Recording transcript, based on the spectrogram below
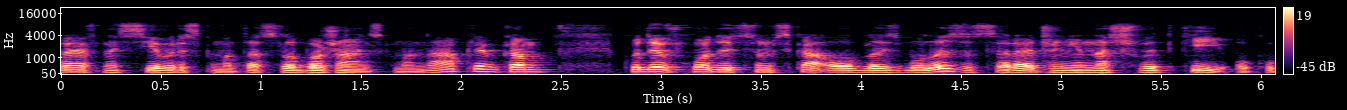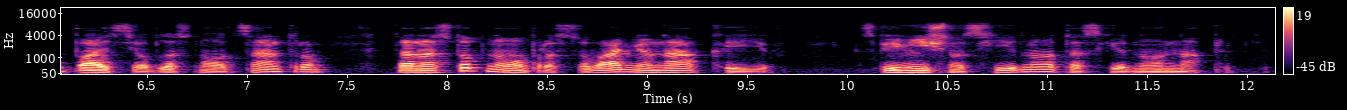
РФ на Сіверському та Слобожанському напрямкам, куди входить Сумська область, були зосереджені на швидкій окупації обласного центру та наступному просуванню на Київ з північно-східного та східного напрямків.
